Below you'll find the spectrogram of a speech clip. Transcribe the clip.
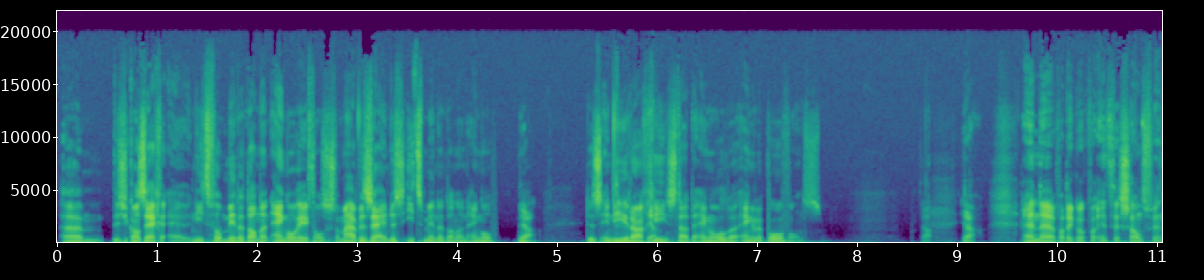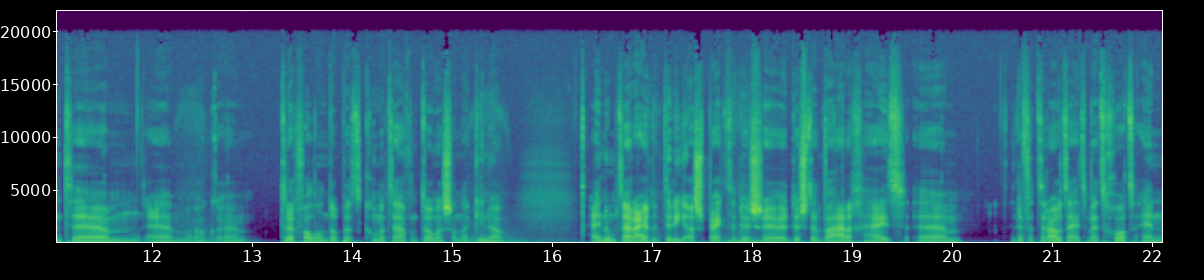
Ehm, dus je kan zeggen, eh, niet veel minder dan een engel heeft ons geschapen. Maar we zijn dus iets minder dan een engel. Ja. Dus in de hiërarchie staat de engel, de engelen boven ons. En eh, wat ik ook wel interessant vind, ehm, ehm, ook terugvallend op het commentaar van Thomas van Aquino. Hij noemt daar eigenlijk drie aspecten. Dus, eh, dus de waardigheid, de vertrouwdheid met God en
